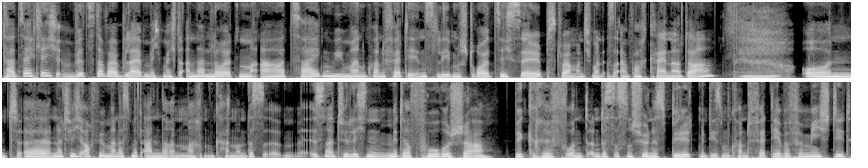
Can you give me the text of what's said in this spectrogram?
tatsächlich wird es dabei bleiben, ich möchte anderen Leuten A, zeigen, wie man Konfetti ins Leben streut, sich selbst, weil manchmal ist einfach keiner da. Mhm. Und äh, natürlich auch, wie man das mit anderen machen kann. Und das äh, ist natürlich ein metaphorischer Begriff und, und das ist ein schönes Bild mit diesem Konfetti. Aber für mich steht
